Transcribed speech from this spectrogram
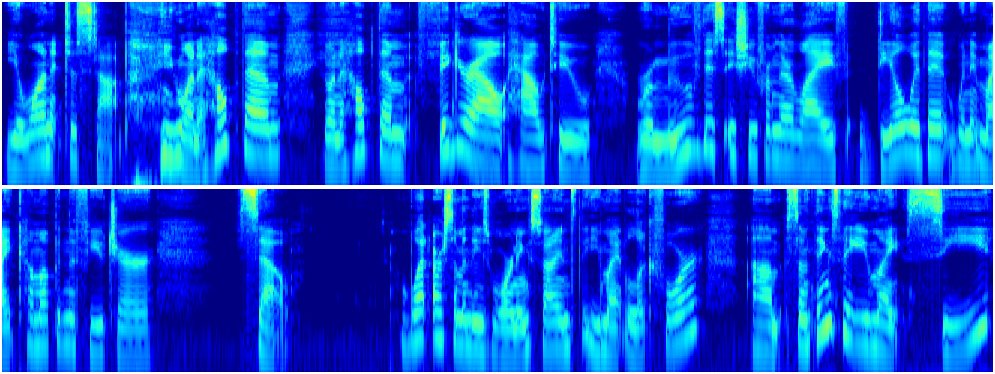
you want it to stop. You want to help them. You want to help them figure out how to remove this issue from their life, deal with it when it might come up in the future. So, what are some of these warning signs that you might look for? Um, some things that you might see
